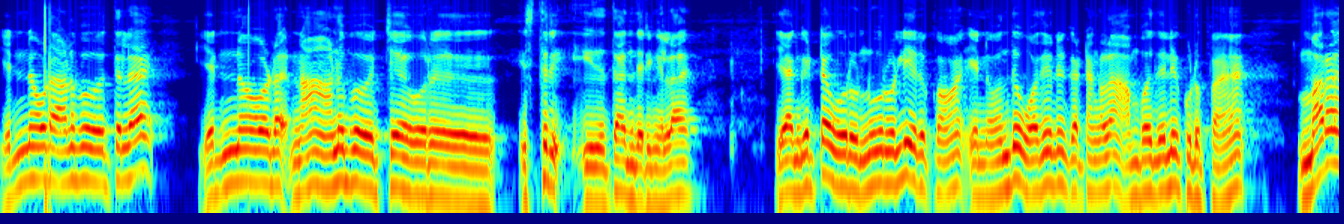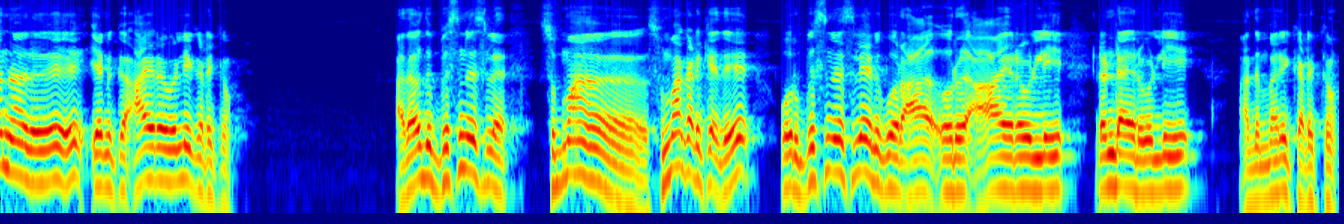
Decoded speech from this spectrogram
என்னோடய அனுபவத்தில் என்னோட நான் அனுபவித்த ஒரு இஸ்திரி இது தான் தெரியுங்களா? என்கிட்ட ஒரு நூறு வழி இருக்கும். என்னை வந்து உதவி கட்டங்களாம் ஐம்பது வழி கொடுப்பேன். மறுநாள் எனக்கு ஆயிரம் வழி கிடைக்கும். அதாவது பிஸ்னஸில் சும்மா சும்மா கிடைக்காது. ஒரு பிஸ்னஸில் எனக்கு ஒரு ஆ- ஒரு ஆயிரம் வள்ளி ரெண்டாயிரம் வள்ளி அந்த மாதிரி கிடைக்கும்.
